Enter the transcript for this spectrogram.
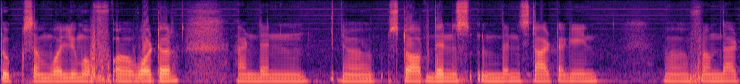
took some volume of uh, water and then uh, stop then then start again from that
